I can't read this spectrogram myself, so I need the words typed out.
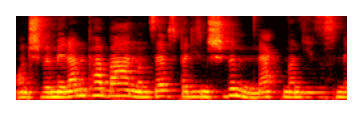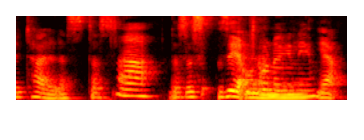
und schwimme dann ein paar Bahnen. Und selbst bei diesem Schwimmen merkt man dieses Metall. Das, das, Ah, das ist sehr unangenehm. Unangenehm. Ja,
